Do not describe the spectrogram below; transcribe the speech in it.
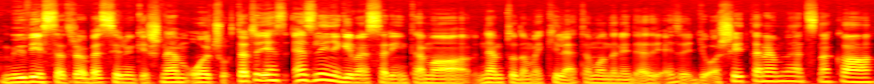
művészetről beszélünk, és nem olcsó. Tehát, hogy ez, ez lényegében szerintem a, nem tudom, hogy ki lehet mondani, de ez egy gyors étteremláncnak a,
